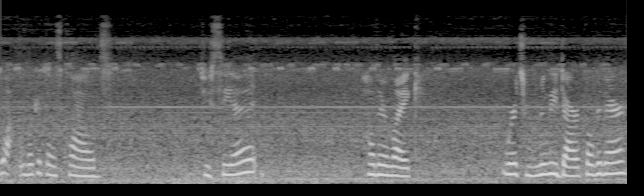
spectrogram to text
What? Look at those clouds. Do you see it? How they're like, where it's really dark over there.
